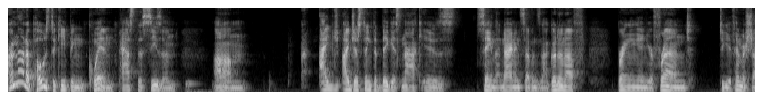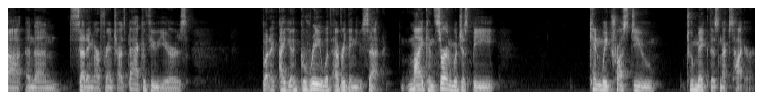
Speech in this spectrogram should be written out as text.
I'm not opposed to keeping Quinn past this season. Um, I, I just think the biggest knock is saying that nine and seven is not good enough, bringing in your friend to give him a shot, and then setting our franchise back a few years. But I, I agree with everything you said. My concern would just be, can we trust you to make this next hire?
